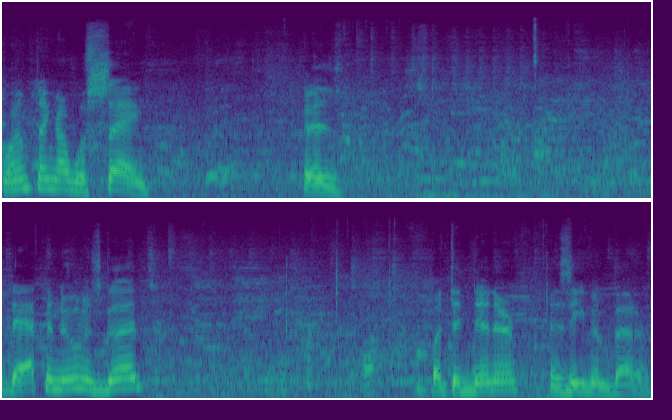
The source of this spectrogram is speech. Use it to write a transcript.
One thing I will say is the afternoon is good, but the dinner is even better.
